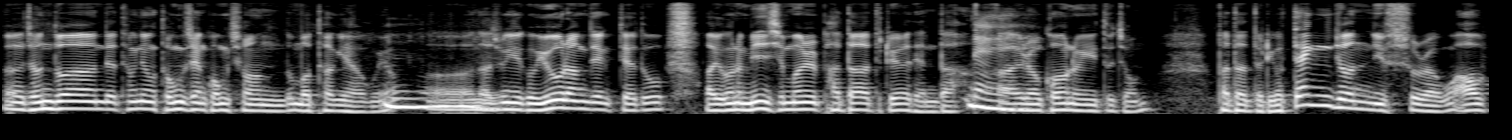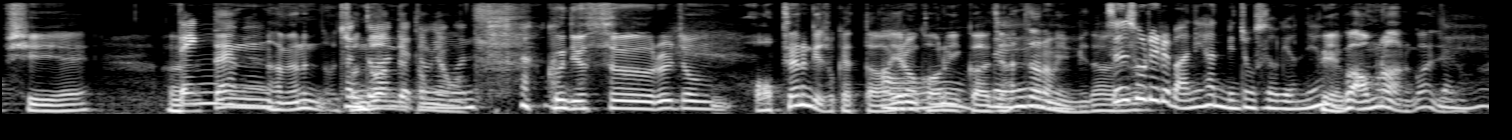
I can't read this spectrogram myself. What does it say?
어, 전두환 대통령 동생 공천도 못하게 하고요. 음. 어, 나중에 그 유월항쟁 때도 아 이거는 민심을 받아들여야 된다. 네. 아, 이런 건의도 좀 받아들이고 땡전 뉴스라고 9시에 어, 땡 하면 하면은 전두환 전두환 대통령은. 그 뉴스를 좀 없애는 게 좋겠다 이런 어, 건의까지 네. 한 사람입니다. 쓴소리를 많이 한 민정수석이었네요. 예, 그거 아무나 하는 거 아니에요. 네.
